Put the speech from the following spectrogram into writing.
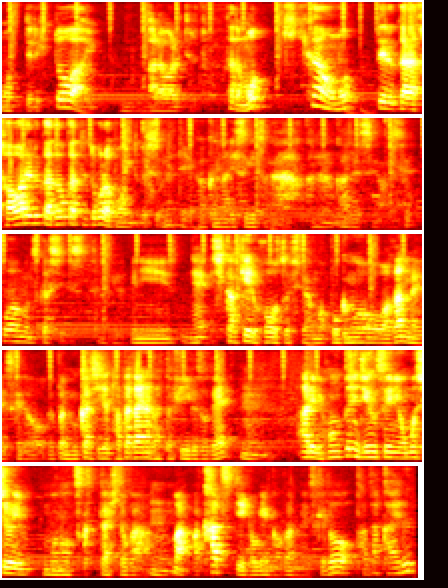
持ってる人は現れてると。ただも危機感を持ってるから変われるかどうかっていうところがポイントですよね。でかくなりすぎるとなかなかですよね、そこは難しいです。ね逆にね仕掛ける方としては、まあ、僕もわかんないですけどやっぱり昔じゃ戦えなかったフィールドでうんある意味本当に純粋に面白いものを作った人が、うんまあ勝つっていう表現かわかんないですけど戦える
